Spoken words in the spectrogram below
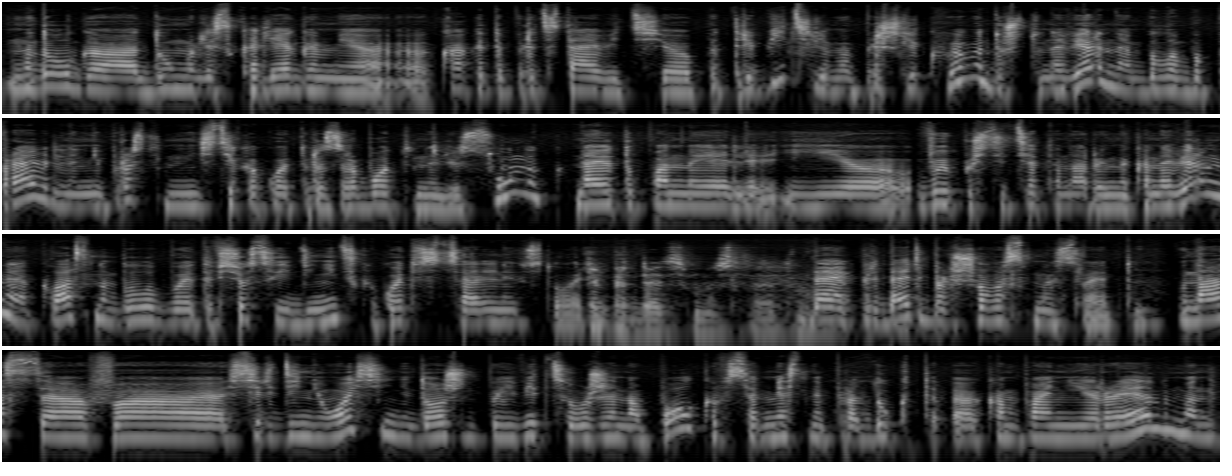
мы долго думали с коллегами, э, как это представить э, потребителям, и пришли к выводу, что, наверное, было бы правильно не просто нанести какой-то разработанный рисунок на эту панель и э, выпустить это на рынок, а, наверное, классно было бы это все соединить с какой-то социальной историей. И придать смысл этому. Да, и придать большого смысла этому. У нас в середине осени должен появиться уже на полках совместный продукт э, компании Redmond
